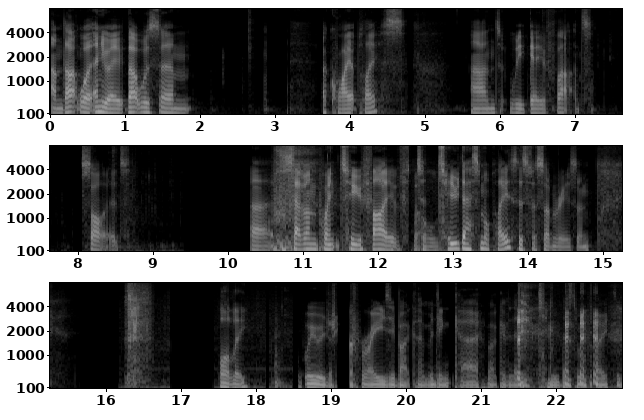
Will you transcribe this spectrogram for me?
And that was anyway, that was um a quiet place. And we gave that solid uh seven point two five to Well- two decimal places for some reason. Ollie. We were just crazy back then. We didn't care about giving it two decimal places.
